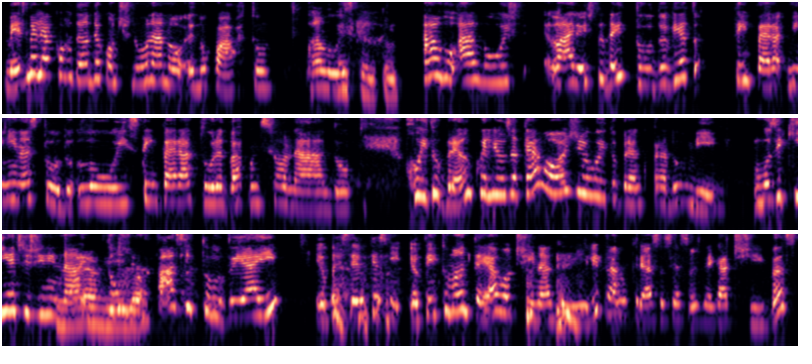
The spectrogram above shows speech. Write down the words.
mesmo ele acordando, eu continuo na, no, no quarto com a luz. Perfeito. A, a luz, Lara, eu estudei tudo, via tempera... meninas, tudo. Luz, temperatura do ar-condicionado. Ruído branco, ele usa até hoje o ruído branco para dormir. Musiquinha de gininar, tudo, faço tudo. E aí, eu percebo que assim, eu tento manter a rotina dele para não criar associações negativas,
